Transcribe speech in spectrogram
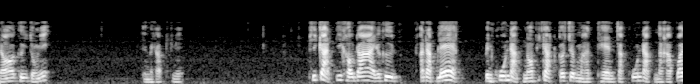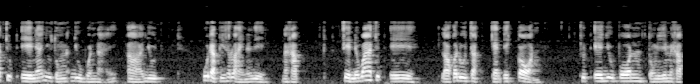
เนาะก็คืออยู่ตรงนี้ เห็นไหมครับตรงนี้ พิกัดที่เขาได้ก็คืออันดับแรก เป็นคู่อันดับเนาะพิกัดก็จะมาแทนจากคู่อันดับนะครับ ว่าจุด A เนี้ยอยู่ตรงอยู่บนไหนอ่าอยู่คู่อันดับที่เท่าไหร่นั่นเองนะครับเห็นได้ว่าจุด A เราก็ดูจากแกน x ก่อน จุด A อยู่บนตรงนี้ไหมครับ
